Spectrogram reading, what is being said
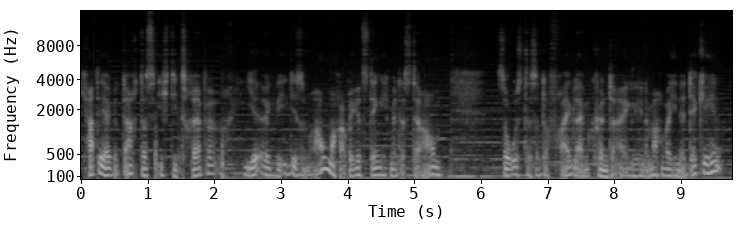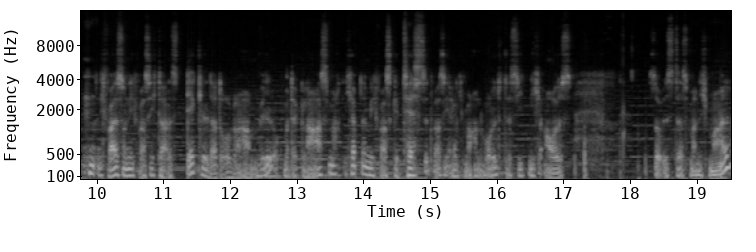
Ich hatte ja gedacht, dass ich die Treppe hier irgendwie in diesem Raum mache, aber jetzt denke ich mir, dass der Raum so ist, dass er doch frei bleiben könnte eigentlich. dann machen wir hier eine Decke hin. Ich weiß noch nicht, was ich da als Deckel darüber haben will, ob man da Glas macht. Ich habe nämlich was getestet, was ich eigentlich machen wollte. Das sieht nicht aus. So ist das manchmal.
